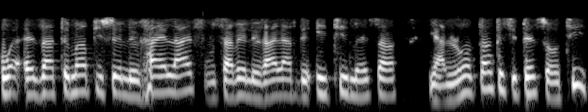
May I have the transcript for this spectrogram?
Ouais, exactement. Puis c'est le High Life, vous savez, le High Life de E.T. Mensah, il y a longtemps que c'était sorti.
